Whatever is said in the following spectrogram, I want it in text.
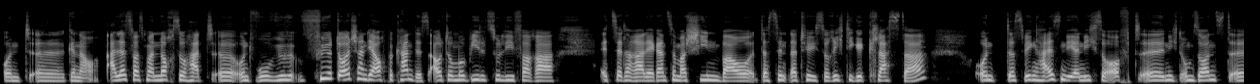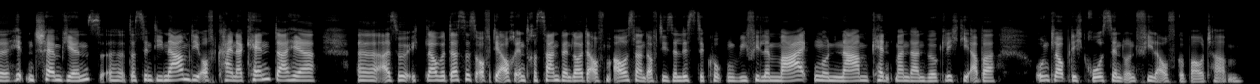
und äh, genau alles, was man noch so hat äh, und wofür Deutschland ja auch bekannt ist, Automobilzulieferer etc., der ganze Maschinenbau, das sind natürlich so richtige Cluster. Und deswegen heißen die ja nicht so oft, äh, nicht umsonst äh, Hidden Champions. Äh, das sind die Namen, die oft keiner kennt. Daher, äh, also ich glaube, das ist oft ja auch interessant, wenn Leute auf dem Ausland auf diese Liste gucken, wie viele Marken und Namen kennt man dann wirklich, die aber unglaublich groß sind und viel aufgebaut haben.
